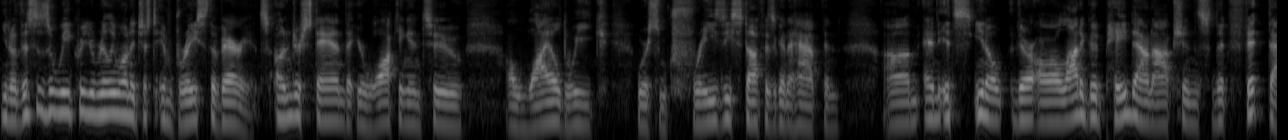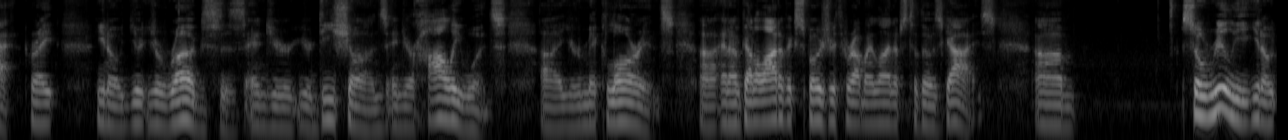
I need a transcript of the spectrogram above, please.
you know, this is a week where you really want to just embrace the variance. Understand that you're walking into a wild week where some crazy stuff is going to happen. Um, and it's, you know, there are a lot of good pay down options that fit that, right? You know, your, your Ruggses and your, your DeSean's and your Hollywoods, uh, your McLaurins. Uh, and I've got a lot of exposure throughout my lineups to those guys. Um, so really, you know,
